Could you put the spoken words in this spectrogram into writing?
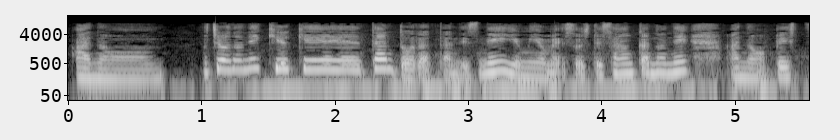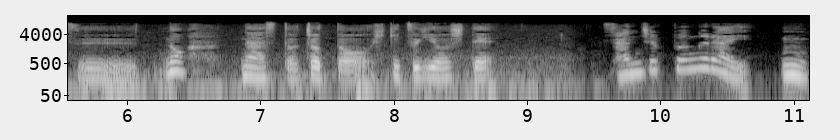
あの、ちょうどね、休憩担当だったんですね、弓嫁。そして参加のね、あの、オペ室のナースとちょっと引き継ぎをして、30分ぐらいうん、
